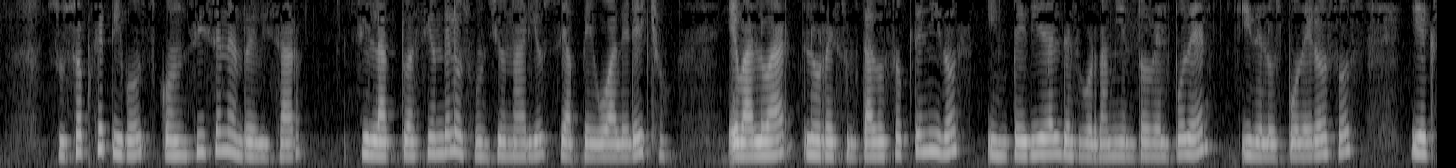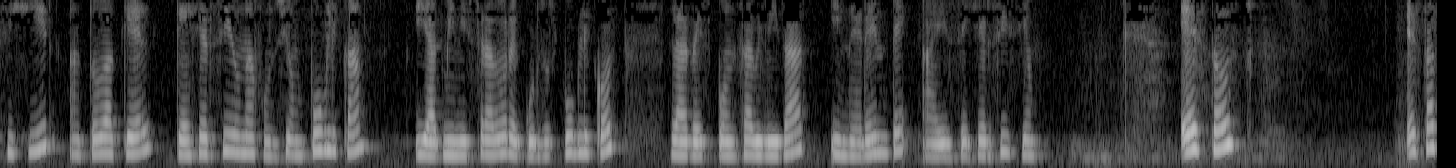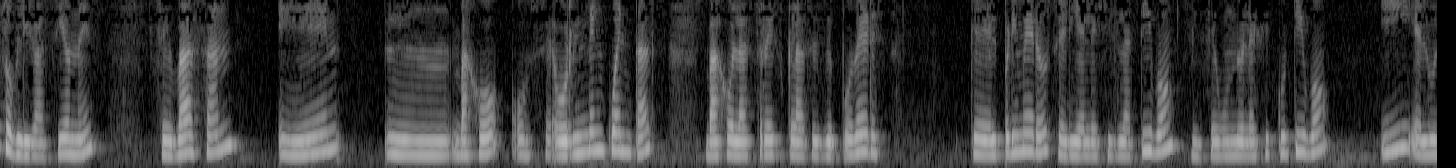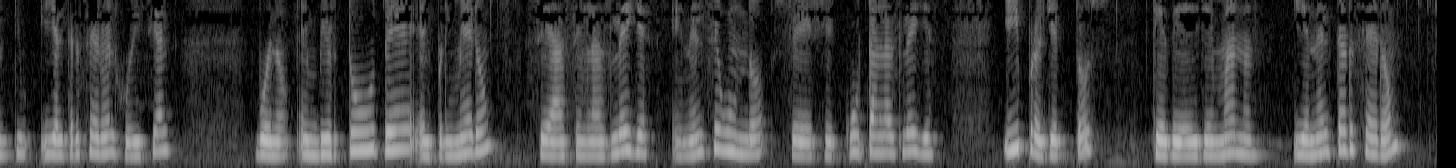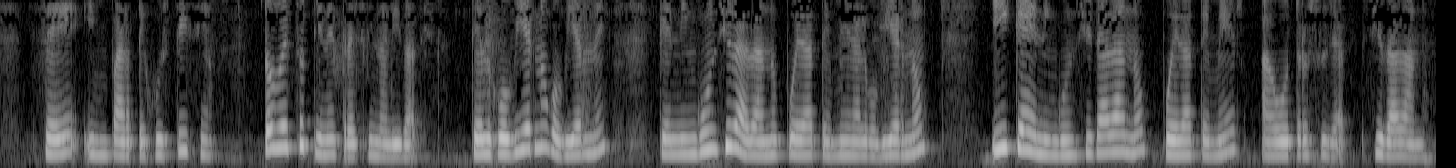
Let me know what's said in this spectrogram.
Sus objetivos consisten en revisar si la actuación de los funcionarios se apegó a derecho, evaluar los resultados obtenidos, impedir el desbordamiento del poder y de los poderosos y exigir a todo aquel que ha ejercido una función pública y administrado recursos públicos la responsabilidad inherente a ese ejercicio. Estos, estas obligaciones se basan en mm, bajo o, o rinden cuentas bajo las tres clases de poderes, que el primero sería el legislativo, el segundo el ejecutivo y el último y el tercero el judicial. Bueno, en virtud de el primero se hacen las leyes, en el segundo se ejecutan las leyes y proyectos que de ella emanan y en el tercero se imparte justicia. Todo esto tiene tres finalidades. Que el gobierno gobierne, que ningún ciudadano pueda temer al gobierno y que ningún ciudadano pueda temer a otro ciudadano.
